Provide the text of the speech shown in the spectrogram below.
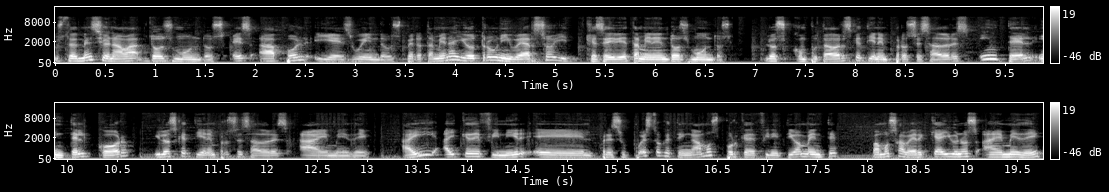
Usted mencionaba dos mundos, es Apple y es Windows, pero también hay otro universo y que se divide también en dos mundos. Los computadores que tienen procesadores Intel, Intel Core, y los que tienen procesadores AMD. Ahí hay que definir el presupuesto que tengamos porque definitivamente vamos a ver que hay unos AMD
